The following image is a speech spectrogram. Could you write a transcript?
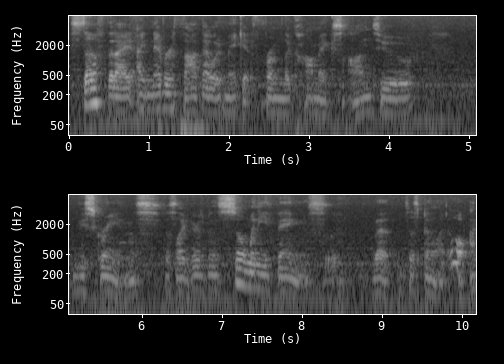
stuff that I, I never thought that would make it from the comics onto the screens. Just like there's been so many things that just been like, oh, I,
